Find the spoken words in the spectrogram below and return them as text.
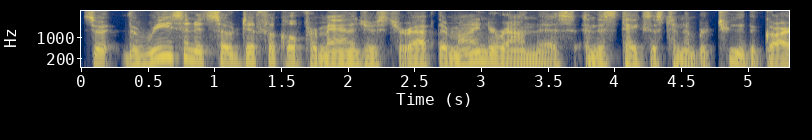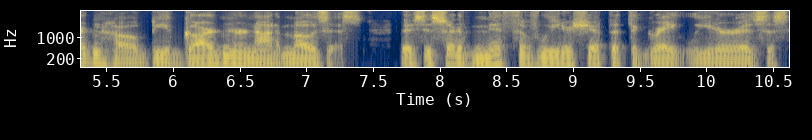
So the reason it's so difficult for managers to wrap their mind around this, and this takes us to number two, the garden hoe, be a gardener, not a Moses. There's this sort of myth of leadership that the great leader is this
